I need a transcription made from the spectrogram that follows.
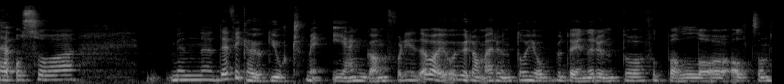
Eh, og så men det fikk jeg jo ikke gjort med en gang, fordi det var jo hurra meg rundt og jobb døgnet rundt og fotball og alt sånn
